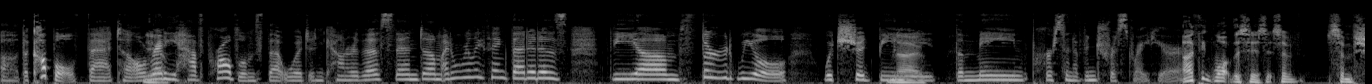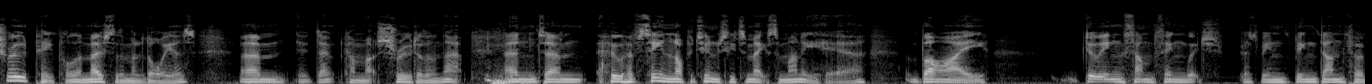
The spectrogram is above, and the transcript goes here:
uh, the couple that uh, already have problems that would encounter this, and um, I don't really think that it is the um, third wheel which should be No. the main person of interest right here. I think what this is, it's a, some shrewd people, and most of them are lawyers, um, who don't come much shrewder than that, and um, who have seen an opportunity to make some money here by doing something which has been being done for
